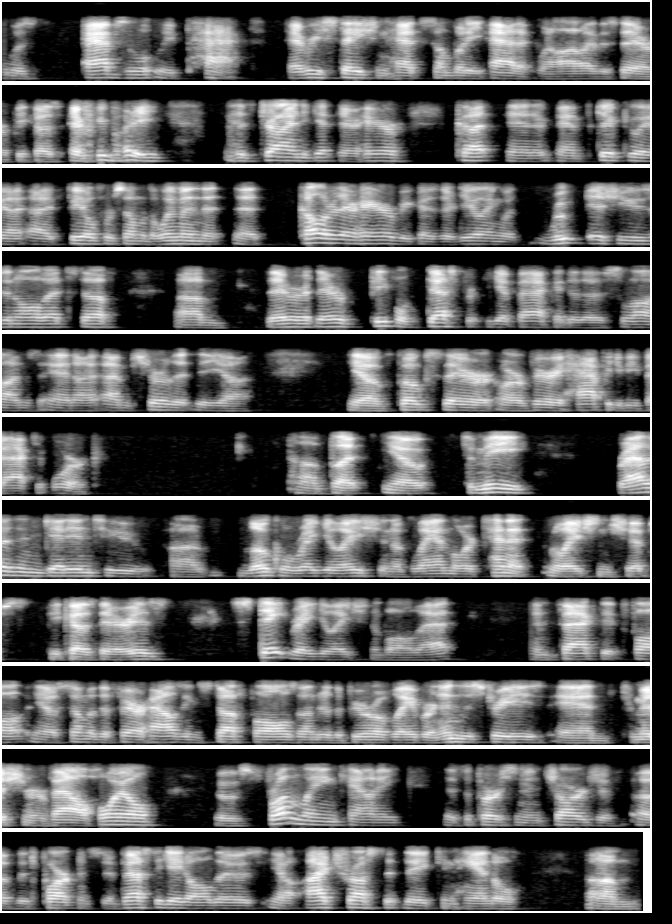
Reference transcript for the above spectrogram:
was absolutely packed. Every station had somebody at it while I was there because everybody is trying to get their hair cut, and and particularly I, I feel for some of the women that that color their hair because they're dealing with root issues and all that stuff. Um, there there are people desperate to get back into those salons, and I, I'm sure that the uh, you know folks there are very happy to be back at work. Uh, but you know, to me, rather than get into uh, local regulation of landlord-tenant relationships, because there is state regulation of all that. In fact, it fall you know some of the fair housing stuff falls under the Bureau of Labor and Industries, and Commissioner Val Hoyle, who's from Lane County, is the person in charge of, of the departments to investigate all those. You know, I trust that they can handle um,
